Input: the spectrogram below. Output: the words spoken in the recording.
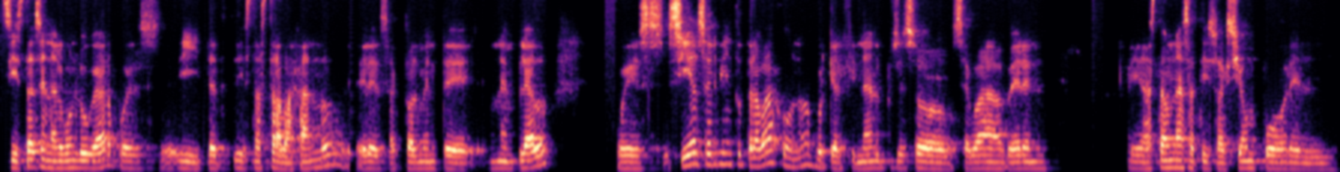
si estás en algún lugar, pues, y, y estás trabajando, eres actualmente un empleado, pues sí hacer bien tu trabajo, ¿no? Porque al final, pues eso se va a ver en eh, hasta una satisfacción por el,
